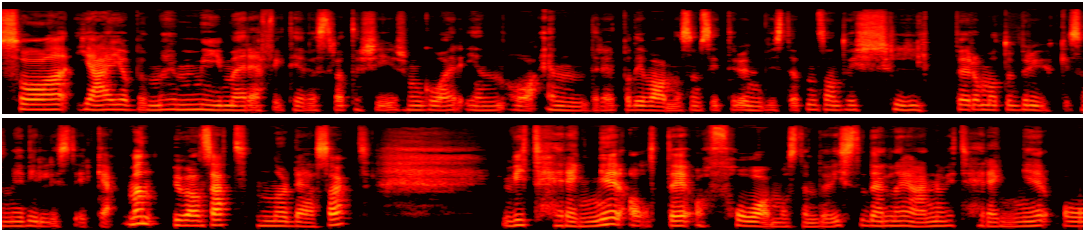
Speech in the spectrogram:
Så jeg jobber med mye mer effektive strategier som går inn og endrer på de vanene som sitter i underbevisstheten, sånn at vi slipper å måtte bruke så mye viljestyrke. Men uansett, når det er sagt, vi trenger alltid å få med oss den bevisste delen av hjernen. Vi trenger å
